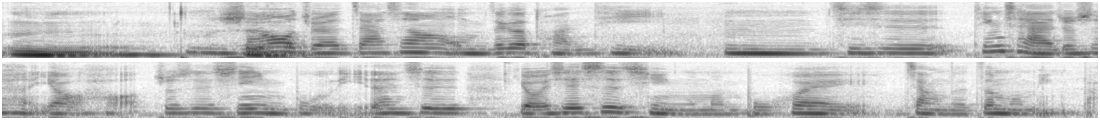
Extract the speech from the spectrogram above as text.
嗯，然后我觉得加上我们这个团体，嗯，其实听起来就是很要好，就是形影不离，但是有一些事情我们不会讲的这么明白。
